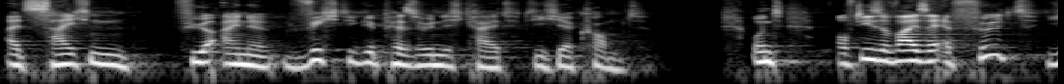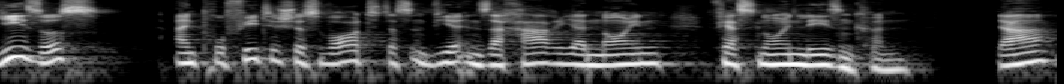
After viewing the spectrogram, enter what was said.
als Zeichen für eine wichtige Persönlichkeit, die hier kommt. Und auf diese Weise erfüllt Jesus ein prophetisches Wort, das wir in Sacharja 9, Vers 9 lesen können. Da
